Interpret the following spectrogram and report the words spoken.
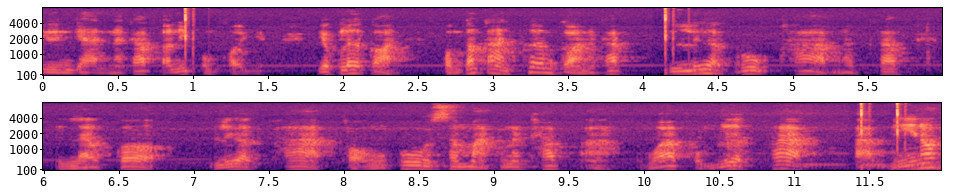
ยืนยันนะครับ ตอนนี้ผมขอยกเลิกก่อน ผมต้องการเพิ่มก่อนนะครับ เลือกรูปภาพนะครับ แล้วก็ เลือกภาพของผู้สมัครนะครับว่าผมเลือกภาพภาพนี้เนาะ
